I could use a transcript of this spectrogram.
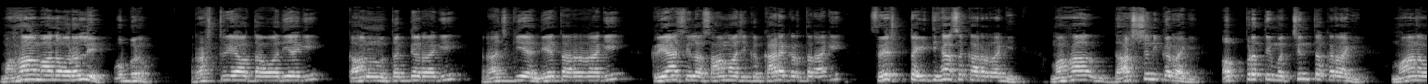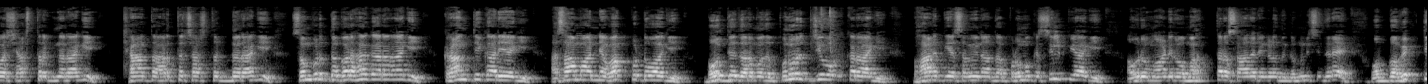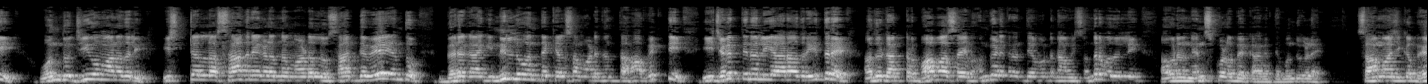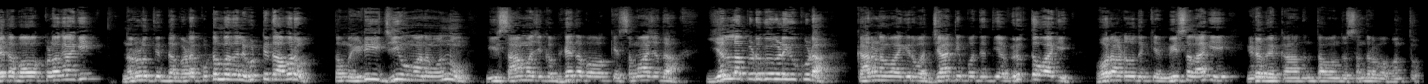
ಮಹಾಮಾನವರಲ್ಲಿ ಒಬ್ಬರು. ರಾಷ್ಟ್ರೀಯತಾವಾದಿಯಾಗಿ ಕಾನೂನು ತಜ್ಞರಾಗಿ, ರಾಜಕೀಯ ನೇತಾರರಾಗಿ, ಕ್ರಿಯಾಶೀಲ ಸಾಮಾಜಿಕ ಕಾರ್ಯಕರ್ತರಾಗಿ, ಶ್ರೇಷ್ಠ ಇತಿಹಾಸಕಾರರಾಗಿ, ಮಹಾ ದಾರ್ಶನಿಕರಾಗಿ, ಅಪ್ರತಿಮ ಚಿಂತಕರಾಗಿ, ಮಾನವ ಶಾಸ್ತ್ರಜ್ಞರಾಗಿ, ಖ್ಯಾತ ಅರ್ಥಶಾಸ್ತ್ರಜ್ಞರಾಗಿ, ಸಮೃದ್ಧ ಬರಹಗಾರರಾಗಿ, ಕ್ರಾಂತಿಕಾರಿಯಾಗಿ, ಅಸಾಮಾನ್ಯ ವಾಕ್ಪಟುವಾಗಿ, ಬೌದ್ಧ ಧರ್ಮದ ಪುನರುಜ್ಜೀವಕರಾಗಿ, ಭಾರತೀಯ ಸಂವಿಧಾನದ ಪ್ರಮುಖ ಶಿಲ್ಪಿಯಾಗಿ, ಅವರು ಮಾಡಿರುವ ಮಹತ್ತರ ಸಾಧನೆಗಳನ್ನು ಗಮನಿಸಿದರೆ ಒಬ್ಬ ವ್ಯಕ್ತಿ ಒಂದು ಜೀವಮಾನದಲ್ಲಿ ಇಷ್ಟೆಲ್ಲ ಸಾಧನೆಗಳನ್ನು ಮಾಡಲು ಸಾಧ್ಯವೇ ಎಂದು ಬೆರಗಾಗಿ ನಿಲ್ಲುವಂತೆ ಕೆಲಸ ಮಾಡಿದಂತಹ ವ್ಯಕ್ತಿ ಈ ಜಗತ್ತಿನಲ್ಲಿ ಯಾರಾದರೂ ಇದ್ದರೆ ಅದು ಡಾಕ್ಟರ್ ಬಾಬಾ ಸಾಹೇಬ್ ಅಂಬೇಡ್ಕರ್ ಅಂತ ಹೇಳ್ಬಿಟ್ಟು ನಾವು ಈ ಸಂದರ್ಭದಲ್ಲಿ ಅವರನ್ನು ನೆನೆಸ್ಕೊಳ್ಳಬೇಕಾಗತ್ತೆ ಬಂಧುಗಳೇ. ಸಾಮಾಜಿಕ ಭೇದ ಭಾವಕ್ಕೊಳಗಾಗಿ ನರಳುತ್ತಿದ್ದ ಬಡ ಕುಟುಂಬದಲ್ಲಿ ಹುಟ್ಟಿದ ಅವರು ತಮ್ಮ ಇಡೀ ಜೀವಮಾನವನ್ನು ಈ ಸಾಮಾಜಿಕ ಭೇದ ಭಾವಕ್ಕೆ ಸಮಾಜದ ಎಲ್ಲ ಪಿಡುಗುಗಳಿಗೂ ಕೂಡ ಕಾರಣವಾಗಿರುವ ಜಾತಿ ಪದ್ಧತಿಯ ವಿರುದ್ಧವಾಗಿ ಹೋರಾಡುವುದಕ್ಕೆ ಮೀಸಲಾಗಿ ಇಡಬೇಕಾದಂತಹ ಒಂದು ಸಂದರ್ಭ ಬಂತು.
